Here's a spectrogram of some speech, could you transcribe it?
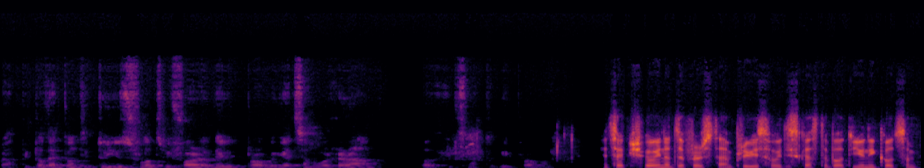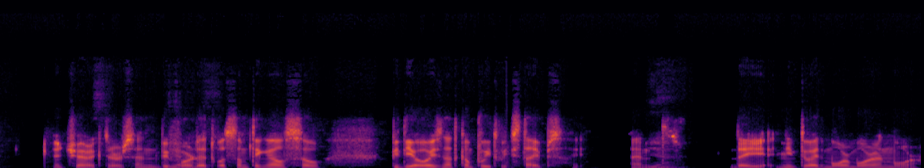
well, people that wanted to use floats before, they would probably get some workaround, but it's not a big problem. It's actually not the first time. Previously, we discussed about Unicode, some characters, and before Yeah. that was something else. So PDO is not complete with types, and Yeah, they need to add more, more, and more.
